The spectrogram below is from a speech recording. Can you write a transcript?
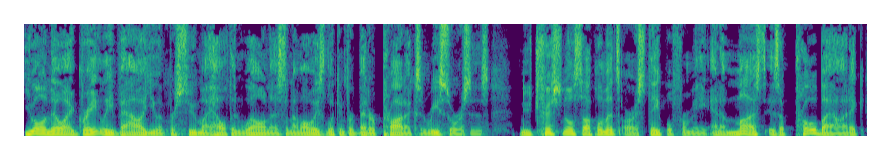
You all know I greatly value and pursue my health and wellness, and I'm always looking for better products and resources. Nutritional supplements are a staple for me, and a must is a probiotic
